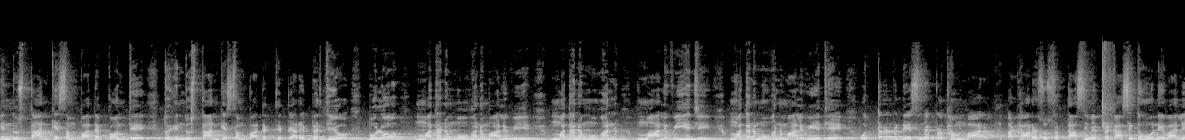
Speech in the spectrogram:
हिंदुस्तान के संपादक कौन थे? तो हिंदुस्तान के संपादक थे प्यारे अभ्यर्थियों, बोलो, मदन मोहन मालवीय। मदन मोहन मालवीय जी, मदन मोहन मालवीय थे। उत्तर प्रदेश में प्रथम बार अठारह में प्रकाशित होने वाले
